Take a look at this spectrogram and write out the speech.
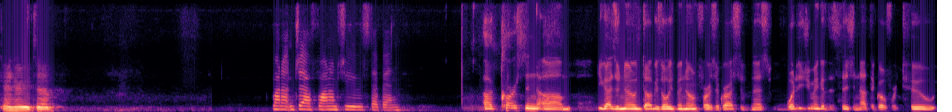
Can't hear you, Tim. Why don't Jeff? Why don't you step in? Uh, Carson, um, you guys are known. Doug has always been known for his aggressiveness. What did you make of the decision not to go for two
